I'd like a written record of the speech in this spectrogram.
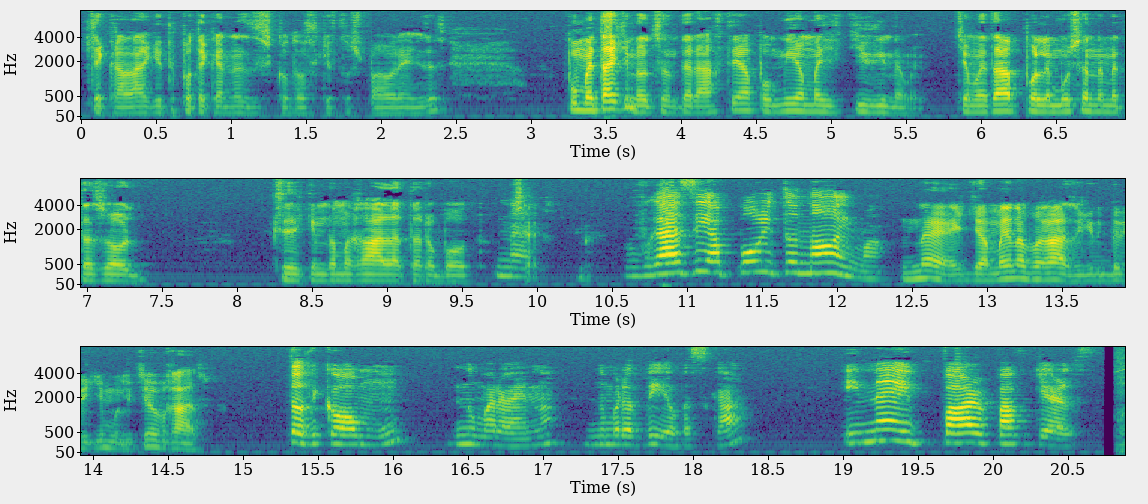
και καλά γιατί ποτέ κανένας δεν σκοτώθηκε στους Power Rangers. Που μετά γινόντουσαν τεράστια από μία μαγική δύναμη. Και μετά πολεμούσαν με τα Zord. Ξέρεις εκείνα τα μεγάλα τα ρομπότ. Ναι. Ξέρεις. Βγάζει απόλυτο νόημα. Ναι, για μένα βγάζει, για την παιδική μου ηλικία βγάζει. Το δικό μου, νούμερο 1, νούμερο 2 βασικά, είναι οι Powerpuff Girls.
